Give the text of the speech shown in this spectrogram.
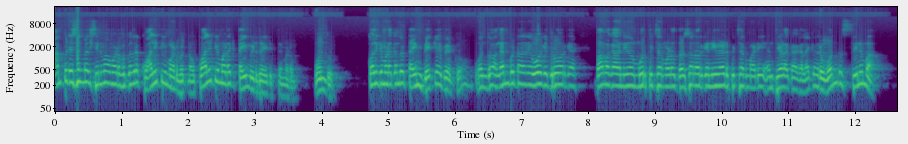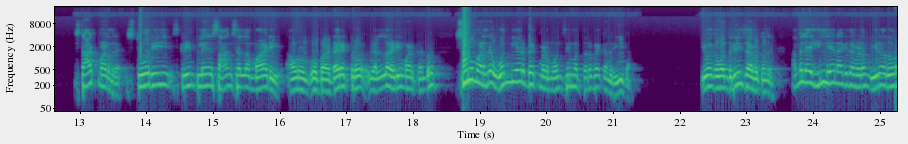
ಕಾಂಪಿಟೇಷನ್ ಮೇಲೆ ಸಿನಿಮಾ ಮಾಡಬೇಕಂದ್ರೆ ಕ್ವಾಲಿಟಿ ಮಾಡ್ಬೇಕು ನಾವು. ಕ್ವಾಲಿಟಿ ಮಾಡೋಕ್ಕೆ ಟೈಮ್ ಹಿಡಿದೇ ಹಿಡಿತೆ ಮೇಡಮ್. ಒಂದು. ಕ್ವಾಲಿಟಿ ಮಾಡೋಕ್ಕಂದ್ರೆ ಟೈಮ್ ಬೇಕೇ ಬೇಕು. ಒಂದು, ಹಂಗನ್ಬಿಟ್ಟು ನಾನು ಹೋಗಿದ್ರು ಅವ್ರಿಗೆ ಬಾಮಗ ನೀವು ಮೂರು ಪಿಕ್ಚರ್ ಮಾಡೋ, ದರ್ಶನ್ ಅವ್ರಿಗೆ ನೀವು ಎರಡು ಪಿಕ್ಚರ್ ಮಾಡಿ ಅಂತ ಹೇಳೋಕ್ಕಾಗಲ್ಲ. ಯಾಕಂದರೆ ಒಂದು ಸಿನಿಮಾ ಸ್ಟಾರ್ಟ್ ಮಾಡಿದ್ರೆ ಸ್ಟೋರಿ ಸ್ಕ್ರೀನ್ ಪ್ಲೇ ಸಾಂಗ್ಸ್ ಎಲ್ಲ ಮಾಡಿ ಅವನು ಒಬ್ಬ ಡೈರೆಕ್ಟ್ರು ಇವೆಲ್ಲ ರೆಡಿ ಮಾಡ್ಕೊಂಡು ಶುರು ಮಾಡಿದ್ರೆ ಒನ್ ಇಯರ್ ಬೇಕು ಮೇಡಮ್ ಒಂದು ಸಿನಿಮಾ ತರಬೇಕಂದ್ರೆ ಈಗ. ಇವಾಗ ಒಂದು ರಿಲೀಸ್ ಆಗಬೇಕಂದ್ರೆ. ಆಮೇಲೆ ಇಲ್ಲಿ ಏನಾಗಿದೆ ಮೇಡಮ್ ಇರೋರು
